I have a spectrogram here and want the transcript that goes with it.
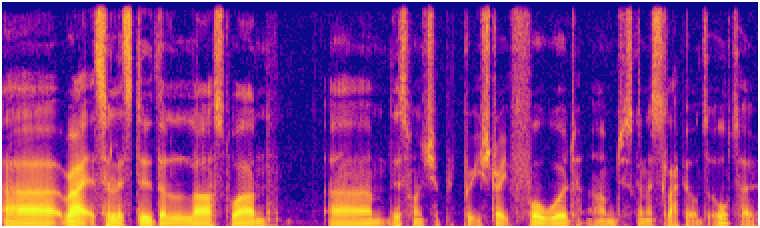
Uh, right, so let's do the last one. Um, this one should be pretty straightforward. I'm just going to slap it onto auto.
